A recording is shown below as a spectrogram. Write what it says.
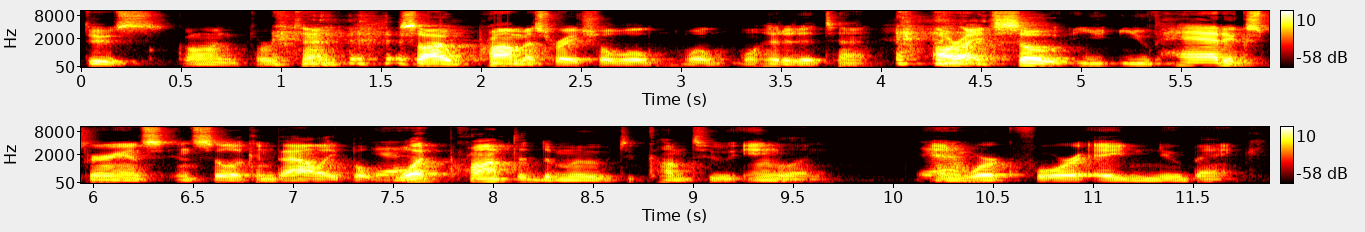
deuce going for ten. So I promise, Rachel, we'll we'll we'll hit it at ten. All right. So you, you've had experience in Silicon Valley, but Yeah. what prompted the move to come to England yeah. and work for a new bank?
